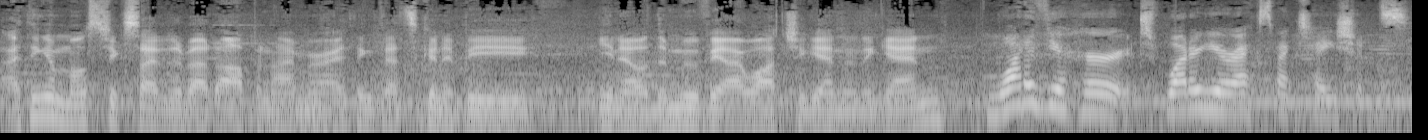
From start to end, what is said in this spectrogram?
I think I'm most excited about Oppenheimer. I think that's going to be, you know, the movie I watch again and again. What have you heard? What are your expectations?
